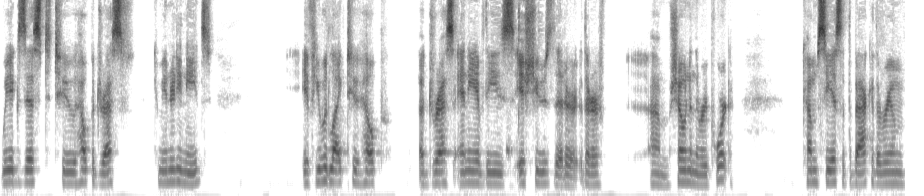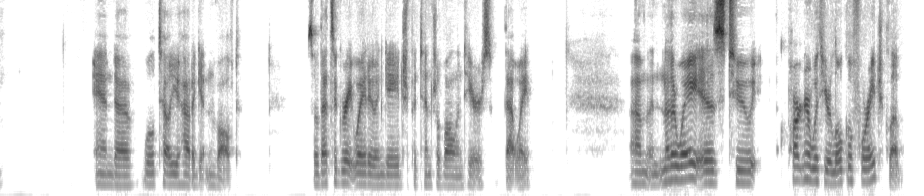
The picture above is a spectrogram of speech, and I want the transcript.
we exist to help address community needs. If you would like to help address any of these issues that are that are um, shown in the report, come see us at the back of the room, and uh, we'll tell you how to get involved. So that's a great way to engage potential volunteers that way. Um, another way is to partner with your local 4-H club.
